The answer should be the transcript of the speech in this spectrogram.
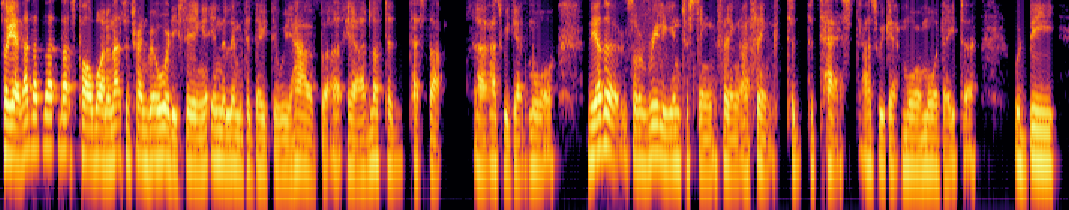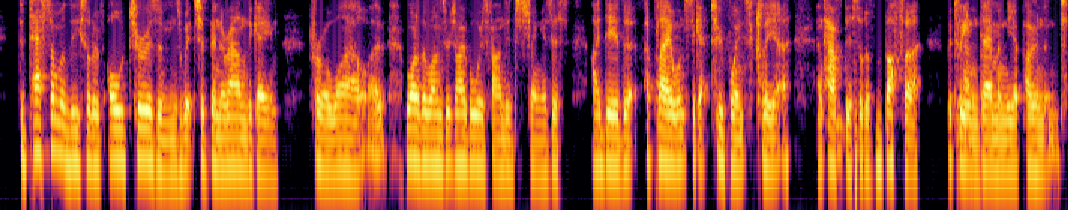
so yeah, that, that, that that's part one, and that's a trend we're already seeing in the limited data we have. But uh, yeah, I'd love to test that uh, as we get more. The other sort of really interesting thing I think to to test as we get more and more data would be to test some of these sort of old truisms which have been around the game for a while. Uh, one of the ones which I've always found interesting is this idea that a player wants to get two points clear and have this sort of buffer between them and the opponent.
